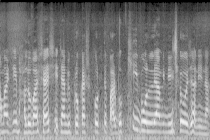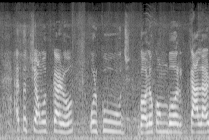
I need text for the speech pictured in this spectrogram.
আমার যে ভালোবাসা সেটা আমি প্রকাশ করতে পারব। কি বললে আমি নিজেও জানি না। এত চমৎকারও ওর কুজ গলকম্বল কালার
